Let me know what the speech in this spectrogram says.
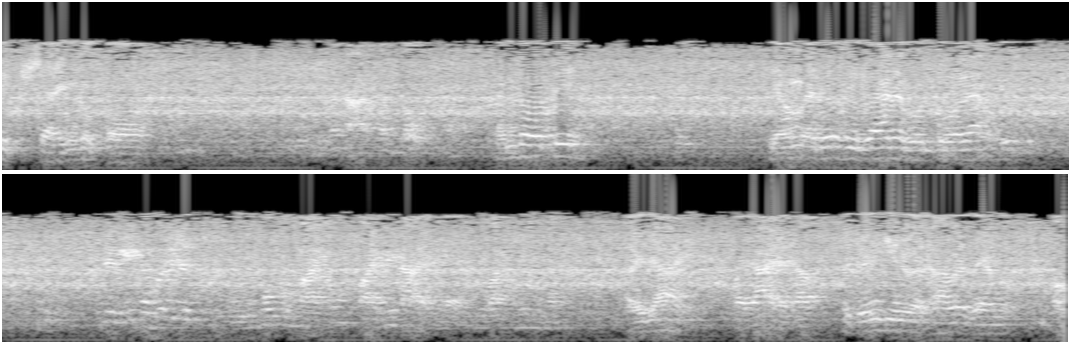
สิบแสนก็พอขนาดคอนโดคอนโดที่ยังไม่ถึงสิบล้านบนตัวแล้วอย่างนี้ก็ไม่ได้งบประมาณต้องไปไม่ได้แหละวันนึงนะไปได้ไปได้ครับแต่ถึงยืนราคาไม่แพงอ๋อ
